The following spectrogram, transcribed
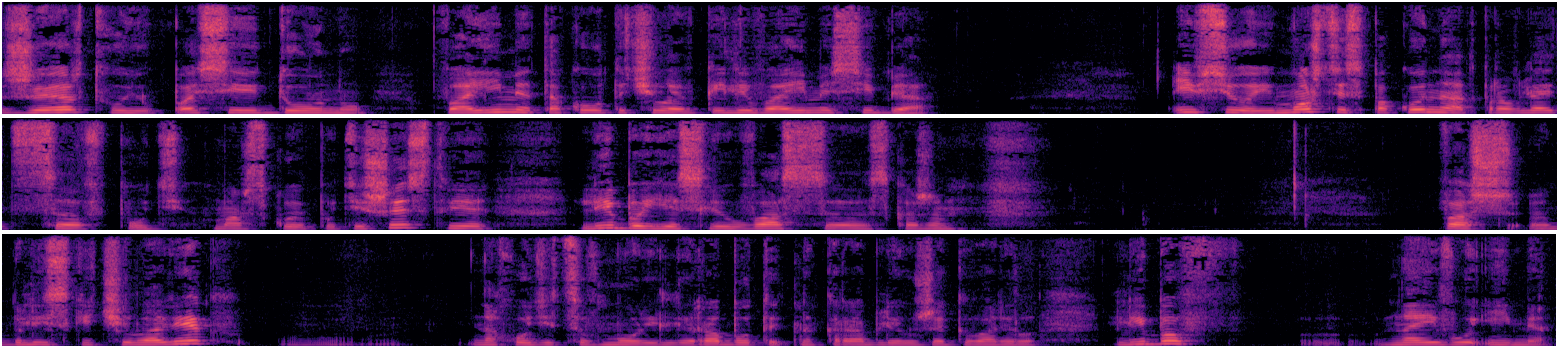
«жертвую Посейдону во имя такого-то человека или во имя себя». И все, и можете спокойно отправляться в путь, в морское путешествие, либо если у вас, э, скажем, ваш близкий человек находится в море или работает на корабле, уже говорила, либо в, на его имя.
